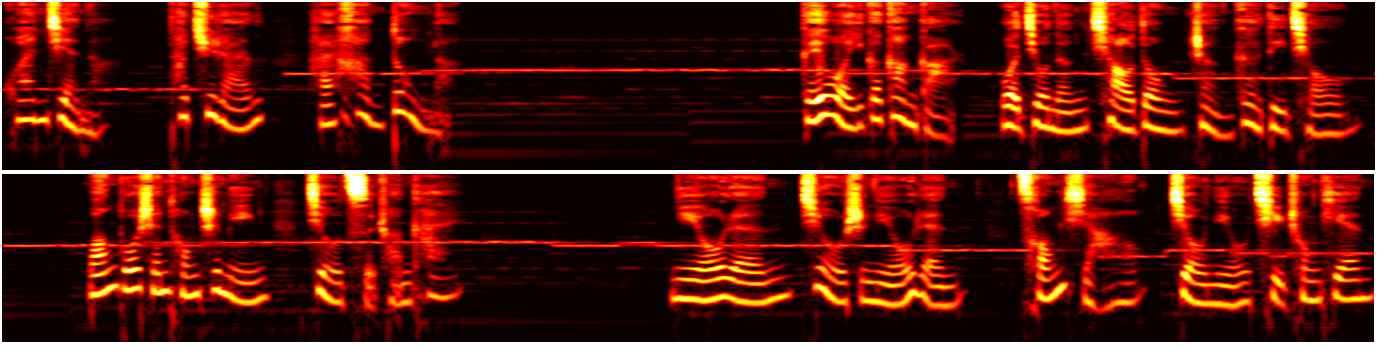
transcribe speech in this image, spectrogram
关键呢，他居然还撼动了。给我一个杠杆，我就能撬动整个地球。王勃神童之名就此传开。牛人就是牛人，从小就牛气冲天。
